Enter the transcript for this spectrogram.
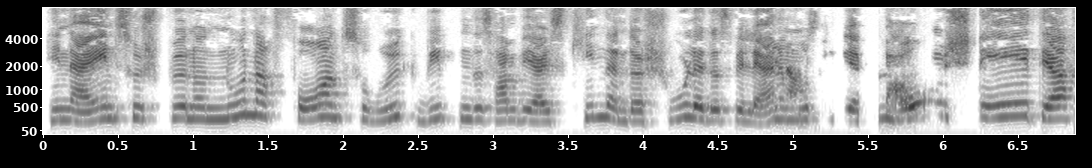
hineinzuspüren und nur nach vor und zurück wippen. Das haben wir als Kinder in der Schule, dass wir lernen genau. mussten, wie ein mhm. Baum steht, ja,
